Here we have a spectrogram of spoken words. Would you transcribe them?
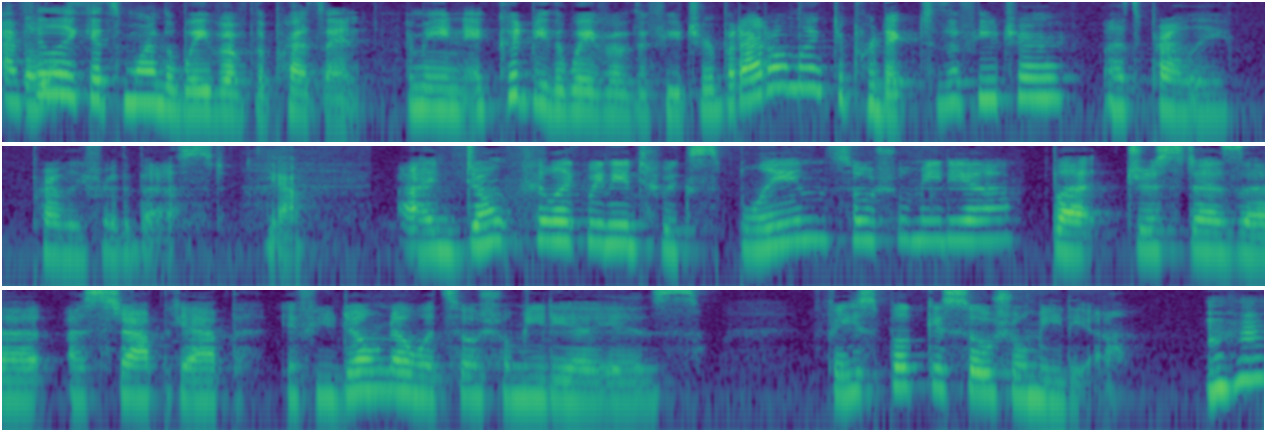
I Both? feel like it's more the wave of the present. I mean, it could be the wave of the future, but I don't like to predict the future. That's probably probably for the best. Yeah. I don't feel like we need to explain social media, but just as a, a stopgap, if you don't know what social media is, Facebook is social media. Mm-hmm.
